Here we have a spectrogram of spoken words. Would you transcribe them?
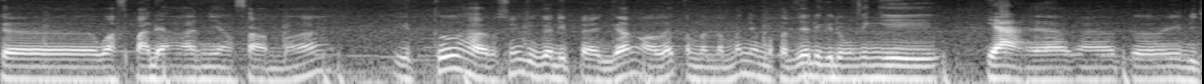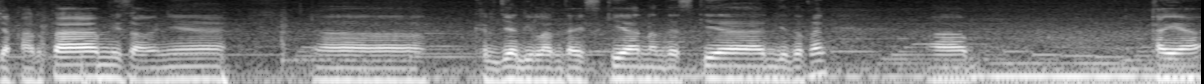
kewaspadaan yang sama itu harusnya juga dipegang oleh teman-teman yang bekerja di gedung tinggi. Ya. Ya, atau yang di Jakarta misalnya eh, kerja di lantai sekian, lantai sekian gitu kan. Eh, kayak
